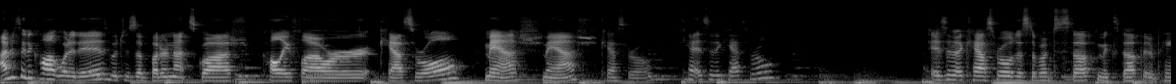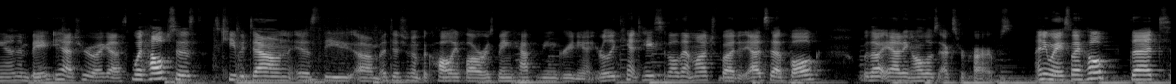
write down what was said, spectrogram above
I'm just gonna call it what it is, which is a butternut squash cauliflower casserole Mash mash. casserole. Ca- Is it a casserole? Isn't a casserole just a bunch of stuff mixed up in a pan and baked? Yeah, true, I guess. What helps is to keep it down is the um, addition of the cauliflower as being half of the ingredient. You really can't taste it all that much, but it adds that bulk without adding all those extra carbs. Anyway, so I hope that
